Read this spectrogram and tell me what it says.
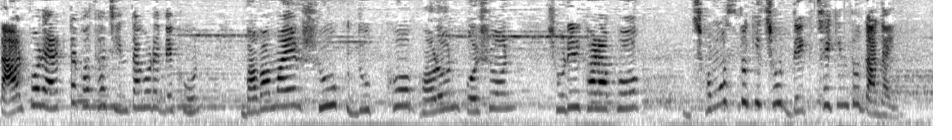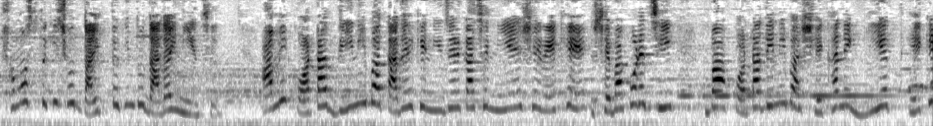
তারপর একটা কথা চিন্তা করে দেখুন, বাবা মায়ের সুখ, দুঃখ ভরণ পোষণ শরীর খারাপ হোক সমস্ত কিছু দেখছে কিন্তু দাদাই। সমস্ত কিছুর দায়িত্ব কিন্তু দাদাই নিয়েছে। আমি কটা দিনই বা তাদেরকে নিজের কাছে নিয়ে এসে রেখে সেবা করেছি বা কটা দিনই বা সেখানে গিয়ে থেকে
